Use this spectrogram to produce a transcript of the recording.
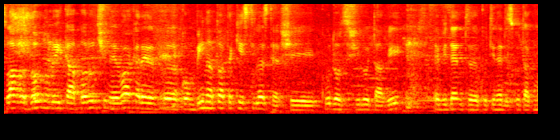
Slavă Domnului că a apărut cineva care uh, combină toate chestiile astea și kudos și lui Tavi. Evident, uh, cu tine discut acum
